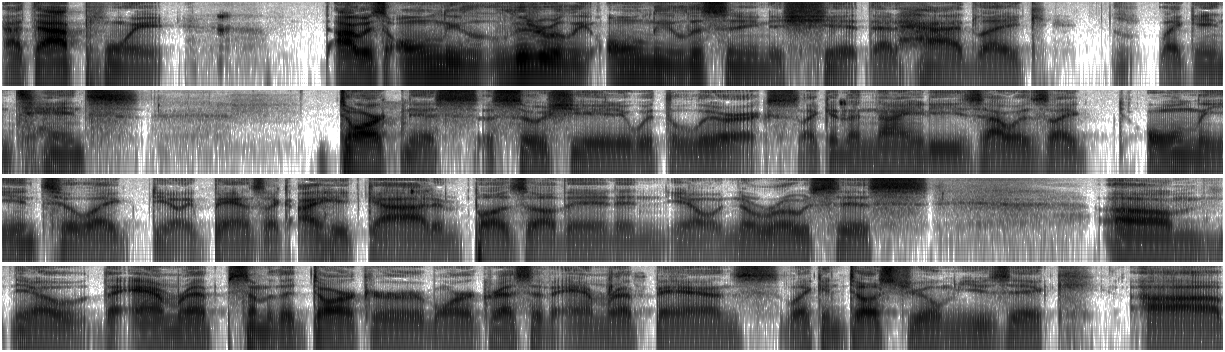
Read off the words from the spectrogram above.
at that point I was only literally only listening to shit that had like like intense darkness associated with the lyrics. Like in the '90s, I was like only into like you know like bands like I Hate God and Buzzov-en and you know Neurosis. Um, you know the AMREP, some of the darker, more aggressive AMREP bands like industrial music. Uh,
